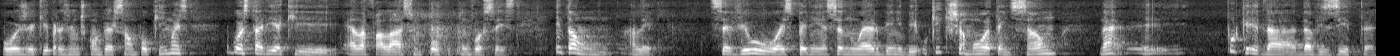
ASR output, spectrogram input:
hoje aqui para a gente conversar um pouquinho, mas eu gostaria que ela falasse um pouco com vocês. Então, Ale, você viu a experiência no Airbnb, o que, que chamou a atenção, né? por que da, da visita?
